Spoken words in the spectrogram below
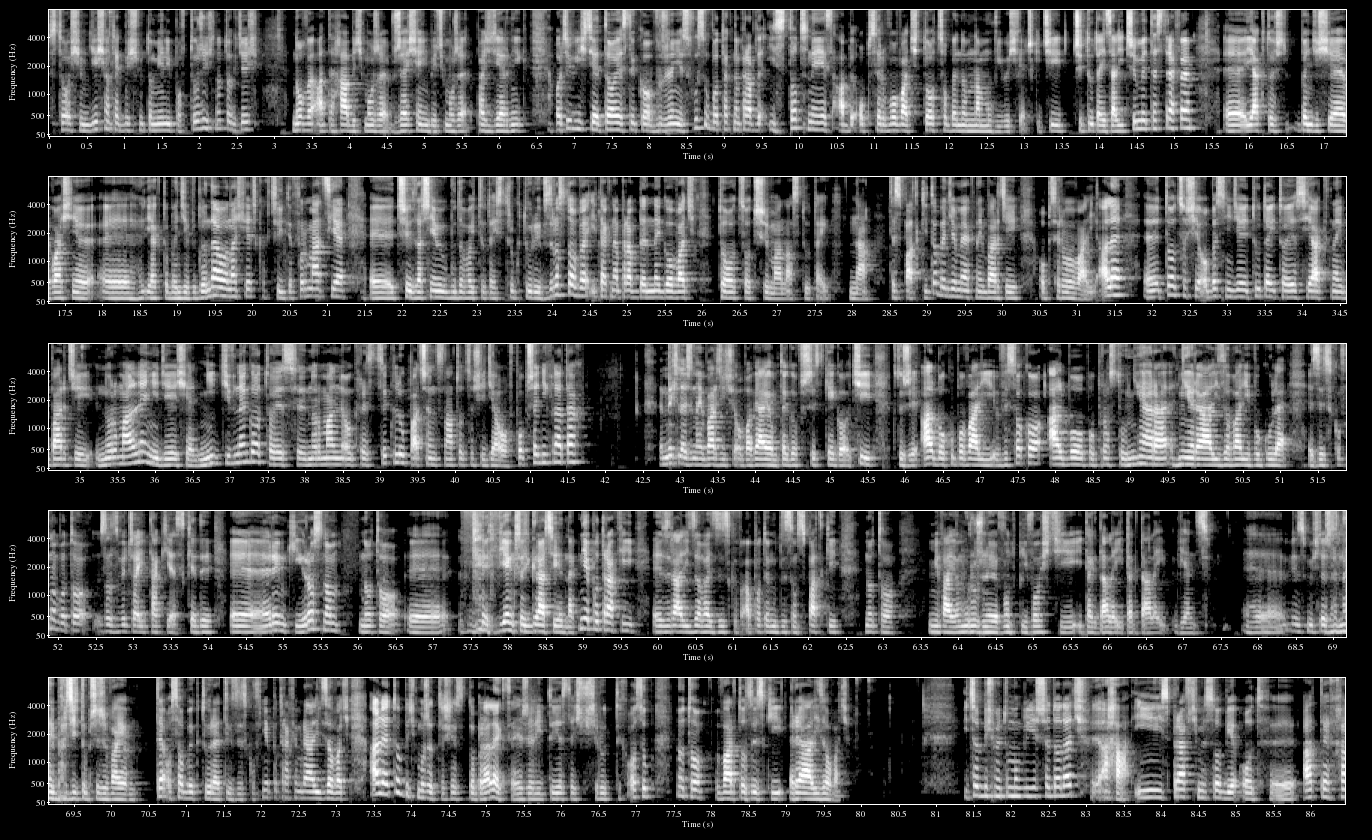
180, jakbyśmy to mieli powtórzyć, no to gdzieś nowe ATH, być może wrzesień, być może październik. Oczywiście to jest tylko wróżenie z fusu, bo tak naprawdę istotne jest, aby obserwować to, co będą nam mówiły świeczki. Czyli czy tutaj zaliczymy tę strefę, e, jak to będzie się właśnie, e, jak to będzie wyglądało na świeczkach, czyli te formacje, e, czy zaczniemy budować tutaj struktury wzrostowe i tak naprawdę negować to, co trzyma nas tutaj na te spadki. To będziemy jak najbardziej obserwowali, ale e, to, co się obecnie dzieje tutaj, to jest jak najbardziej normalne, nie dzieje się nic dziwnego, to jest e, normalny okres cyklu, patrząc na to, co się działo w poprzednich latach. Myślę, że najbardziej się obawiają tego wszystkiego ci, którzy albo kupowali wysoko, albo po prostu nie, nie realizowali w ogóle zysków. No bo to zazwyczaj tak jest, kiedy e, rynki rosną, no to e, większość graczy jednak nie potrafi e, zrealizować zysków, a potem, gdy są spadki, no to miewają różne wątpliwości i tak dalej, i tak dalej, więc, e, więc myślę, że najbardziej to przeżywają te osoby, które tych zysków nie potrafią realizować, ale to być może też jest dobra lekcja. Jeżeli ty jesteś wśród tych osób, no to warto zyski realizować. I co byśmy tu mogli jeszcze dodać? Aha, i sprawdźmy sobie od y, ATH.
